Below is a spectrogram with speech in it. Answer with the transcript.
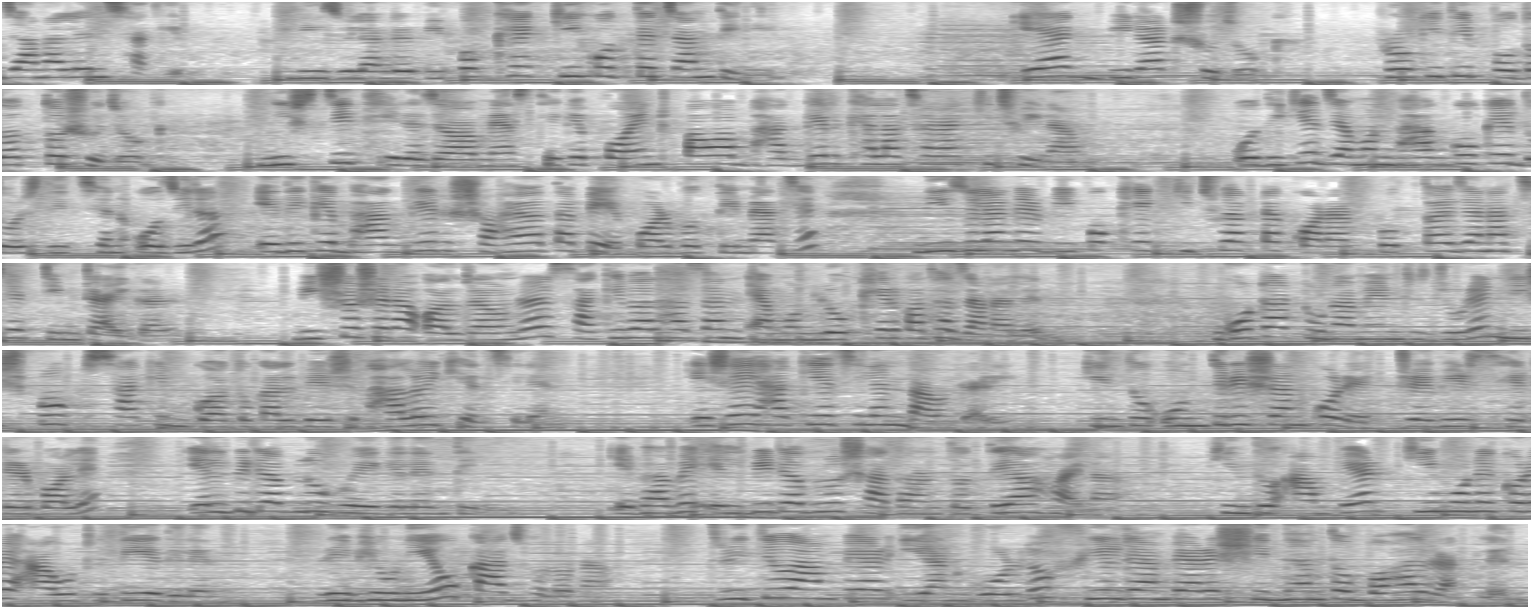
জানালেন সাকিব নিউজিল্যান্ডের বিপক্ষে কি করতে চান তিনি? এ এক বিরাট সুযোগ, প্রকৃতি প্রদত্ত সুযোগ। নিশ্চিত হেরে যাওয়া ম্যাচ থেকে পয়েন্ট পাওয়া ভাগ্যের খেলা ছাড়া কিছুই না। ওদিকে যেমন ভাগ্যকে দোষ দিচ্ছেন অজিরা এদিকে ভাগ্যের সহায়তা পেয়ে পরবর্তী ম্যাচে নিউজিল্যান্ডের বিপক্ষে কিছু একটা করার প্রত্যয় জানাচ্ছে টিম টাইগার। বিশ্বসেরা অলরাউন্ডার সাকিব আল হাসান এমন লক্ষ্যের কথা জানালেন। গোটা টুর্নামেন্ট জুড়ে নিষ্প্রুপ সাকিব গতকাল বেশ ভালোই খেলছিলেন। এসেই হাঁকিয়েছিলেন বাউন্ডারি। কিন্তু উনত্রিশ রান করে ট্রেভিস হেডের বলে এলবিডাব্লিউ হয়ে গেলেন তিনি। এভাবে এলবিডাব্লিউ সাধারণত দেয়া হয় না। কিন্তু আম্পায়ার কি মনে করে আউট দিয়ে দিলেন? রিভিউ নিয়েও কাজ হলো না। তৃতীয় আম্পায়ার ইয়ান গোল্ডও ফিল্ড আম্পায়ারের সিদ্ধান্ত বহাল রাখলেন।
